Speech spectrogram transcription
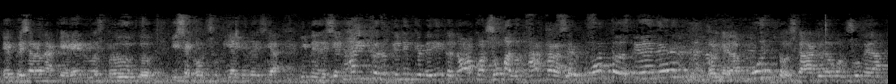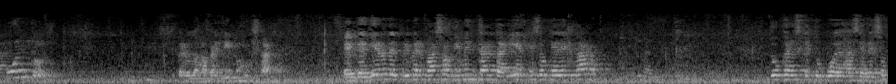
Empezaron a querer los productos y se consumía. Yo decía, y me decían, ay, pero tienen que medir no, consúmalos más para hacer puntos, Porque dan puntos, cada que uno consume dan puntos. Pero los aprendimos a usar. ¿Entendieron el primer paso? A mí me encantaría que eso quede claro. ¿Tú crees que tú puedes hacer eso?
